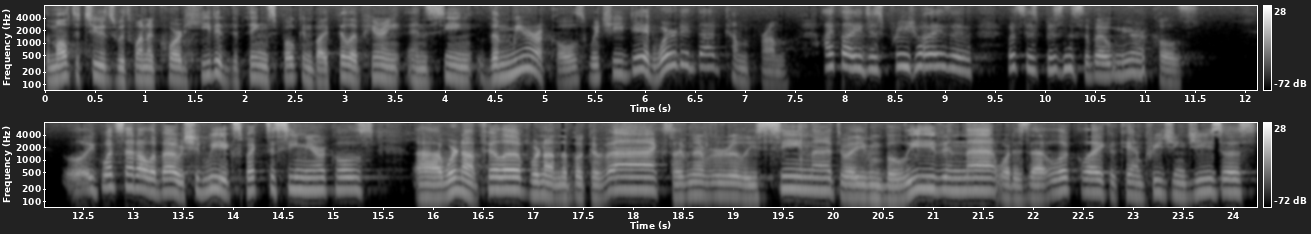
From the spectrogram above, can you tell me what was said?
the multitudes with one accord heeded the things spoken by Philip, hearing and seeing the miracles which he did. Where did that come from? I thought he just preached. Why is it, what's this business about miracles? Like, what's that all about? Should we expect to see miracles? Uh, we're not Philip. We're not in the book of Acts. I've never really seen that. Do I even believe in that? What does that look like? Okay, I'm preaching Jesus.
